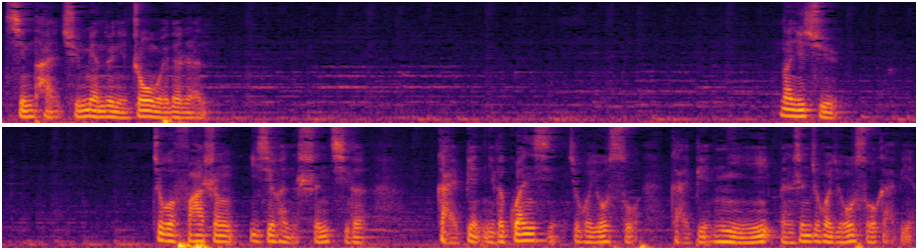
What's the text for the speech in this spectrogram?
心态去面对你周围的人，那也许就会发生一些很神奇的。改变你的关系就会有所改变，你本身就会有所改变。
